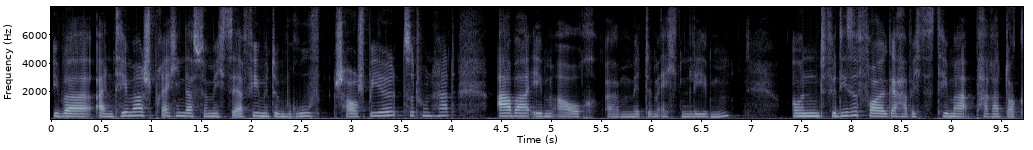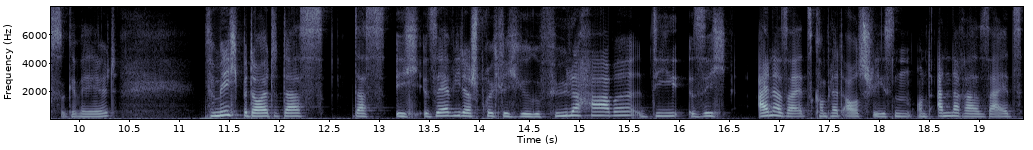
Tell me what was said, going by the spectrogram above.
über ein Thema sprechen, das für mich sehr viel mit dem Beruf Schauspiel zu tun hat, aber eben auch ähm, mit dem echten Leben. Und für diese Folge habe ich das Thema Paradoxe gewählt. Für mich bedeutet das, dass ich sehr widersprüchliche Gefühle habe, die sich einerseits komplett ausschließen und andererseits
